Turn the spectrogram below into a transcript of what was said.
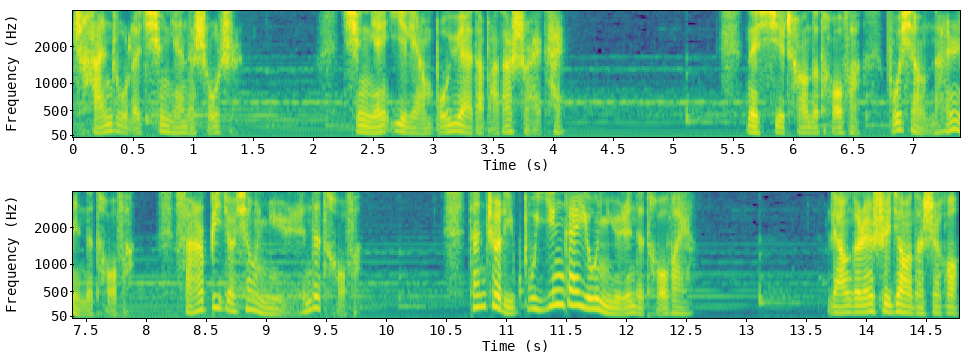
缠住了青年的手指，青年一脸不悦地把它甩开。那细长的头发不像男人的头发，反而比较像女人的头发，但这里不应该有女人的头发呀。两个人睡觉的时候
